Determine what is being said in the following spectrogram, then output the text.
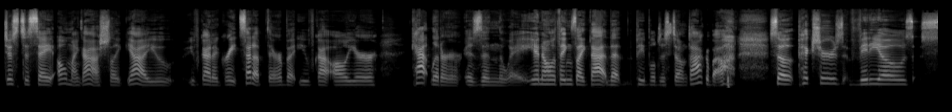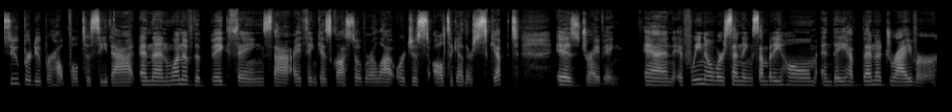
just to say oh my gosh like yeah you you've got a great setup there but you've got all your cat litter is in the way you know things like that that people just don't talk about so pictures videos super duper helpful to see that and then one of the big things that i think is glossed over a lot or just altogether skipped is driving and if we know we're sending somebody home and they have been a driver,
